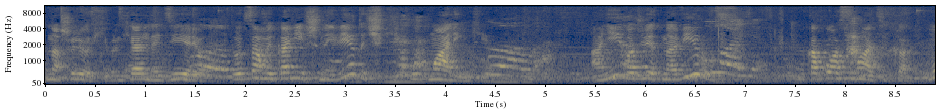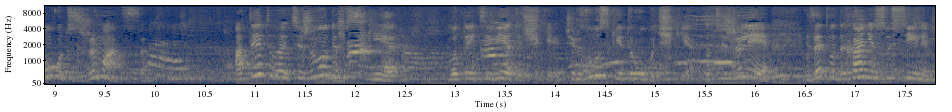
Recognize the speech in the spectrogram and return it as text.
наши легкие, бронхиальное дерево, вот самые конечные веточки, маленькие, они в ответ на вирус, как у астматика, могут сжиматься. От этого тяжело дышать вот эти веточки, через узкие трубочки, это тяжелее. Из-за этого дыхание с усилиями,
